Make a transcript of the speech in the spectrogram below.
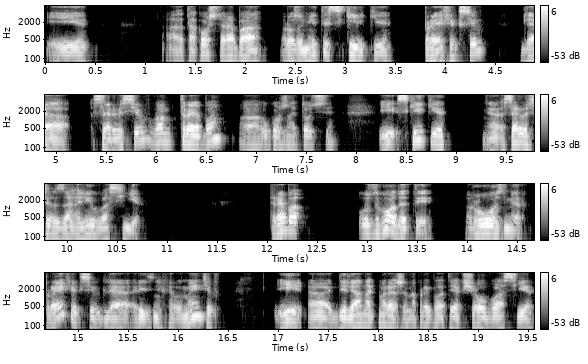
І також треба розуміти, скільки префіксів для сервісів вам треба у кожній точці, і скільки е, сервісів взагалі у вас є. Треба узгодити розмір префіксів для різних елементів і е, ділянок мережі. Наприклад, якщо у вас є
